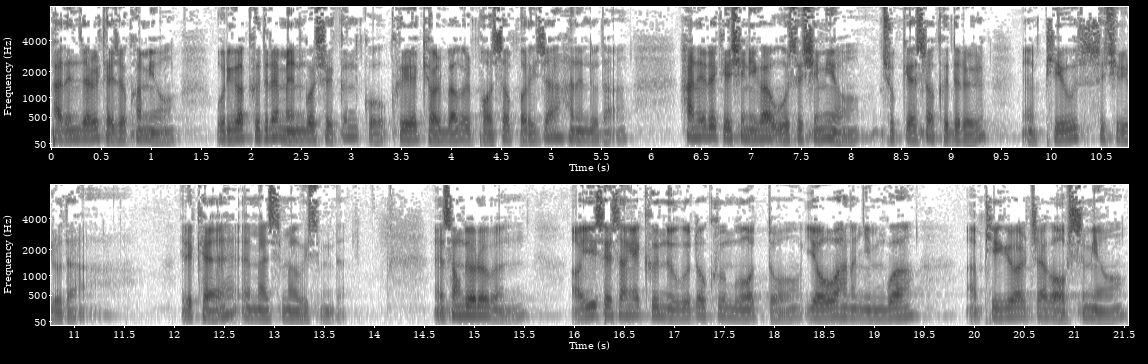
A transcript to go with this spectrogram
받은 자를 대적하며 우리가 그들의 맨 것을 끊고 그의 결박을 벗어버리자 하는도다. 하늘에 계신 이가 웃으시며 주께서 그들을 비웃으시리로다. 이렇게 말씀하고 있습니다. 성도 여러분, 이 세상에 그 누구도 그 무엇도 여호와 하나님과 비교할 자가 없으며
